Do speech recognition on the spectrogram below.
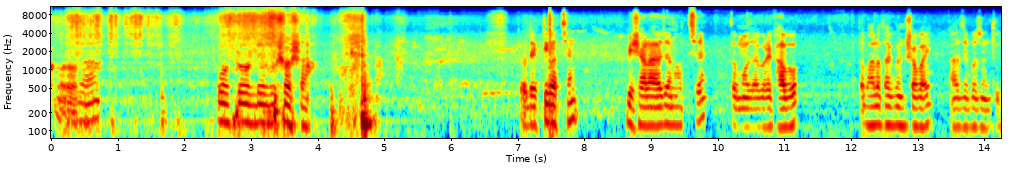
করলা, পটল, লেবু, শসা। তো দেখতে পাচ্ছেন বিশাল আয়োজন হচ্ছে তো মজা করে খাব। তো ভালো থাকবেন সবাই আজ এ পর্যন্তই।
